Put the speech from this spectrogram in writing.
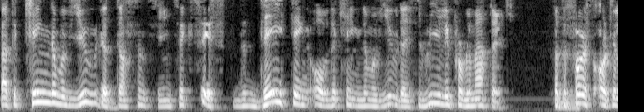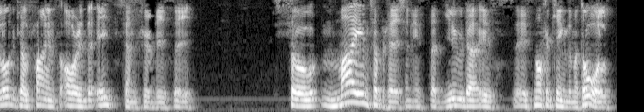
But the kingdom of Judah doesn't seem to exist. The dating of the kingdom of Judah is really problematic. But the hmm. first archaeological finds are in the 8th century BC. So my interpretation is that Judah is, is not a kingdom at all.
